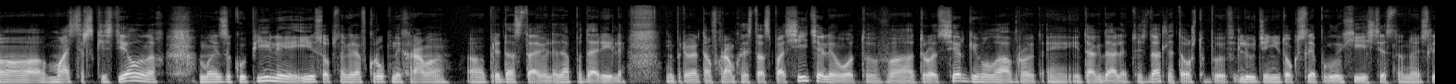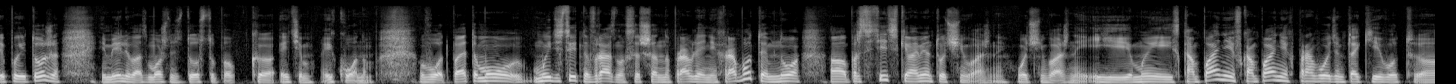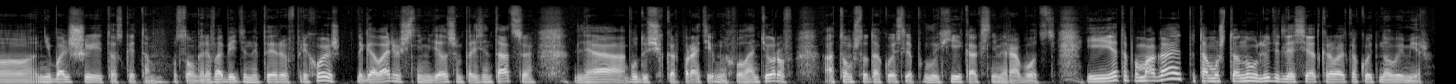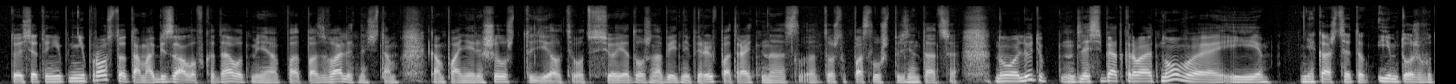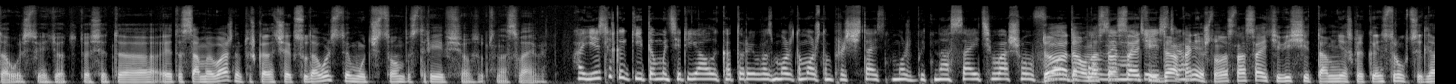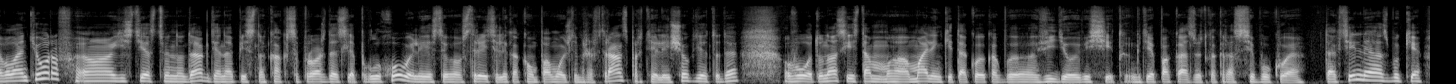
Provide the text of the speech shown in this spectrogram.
мастерски сделанных, мы закупили и, собственно говоря, в крупные храмы Э, предоставили, да, подарили. Например, там в храм Христа Спасителя, вот в Троиц Сергиеву Лавру и, и так далее. То есть, да, для того, чтобы люди не только слепоглухие, естественно, но и слепые тоже имели возможность доступа к этим иконам. Вот, поэтому мы действительно в разных совершенно направлениях работаем, но э, просветительский момент очень важный, очень важный. И мы из компании в компаниях проводим такие вот э, небольшие, так сказать, там, условно говоря, в обеденный перерыв приходишь, договариваешься с ними, делаешь им презентацию для будущих корпоративных волонтеров о том, что такое слепоглухие как с ними работать. И это помогает, потому что ну, люди для себя открывают какой-то новый мир. То есть это не, не просто там обязаловка, да, вот меня позвали, значит, там компания решила что-то делать, вот все, я должен обеденный перерыв потратить на то, чтобы послушать презентацию. Но люди для себя открывают новое, и мне кажется, это им тоже в удовольствие идет. То есть это, это самое важное, потому что когда человек с удовольствием учится, он быстрее все, собственно, осваивает. А есть ли какие-то материалы, которые, возможно, можно прочитать, может быть, на сайте вашего фонда? Да, да, у нас на сайте, да, конечно, у нас на сайте висит там несколько инструкций для волонтеров, э, естественно, да, где написано, как сопровождать слепоглухого, или если вы встретили, как ему помочь, например, в транспорте или еще где-то, да. Вот, у нас есть там э, маленький такой, как бы, видео висит, где показывают как раз все буквы тактильной азбуки.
